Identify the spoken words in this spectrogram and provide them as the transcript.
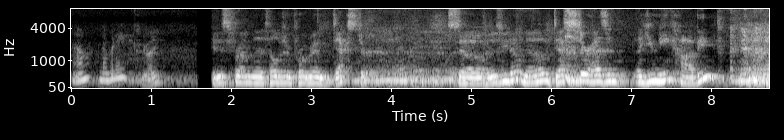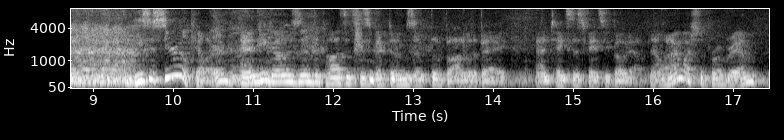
No? Nobody? Anybody? It is from the television program Dexter. So, for those of you who don't know, Dexter has an, a unique hobby. He's a serial killer, and he goes and deposits his victims at the bottom of the bay and takes this fancy boat out. Now, when I watched the program,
